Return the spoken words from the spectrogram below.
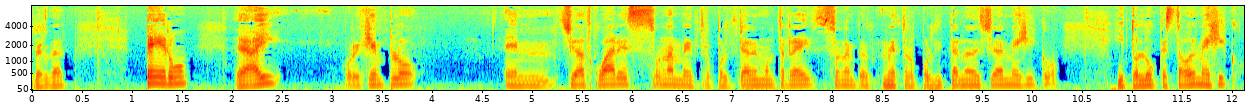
¿verdad? Pero eh, hay, por ejemplo, en Ciudad Juárez, zona metropolitana de Monterrey, zona me- metropolitana de Ciudad de México y Toluca, Estado de México,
